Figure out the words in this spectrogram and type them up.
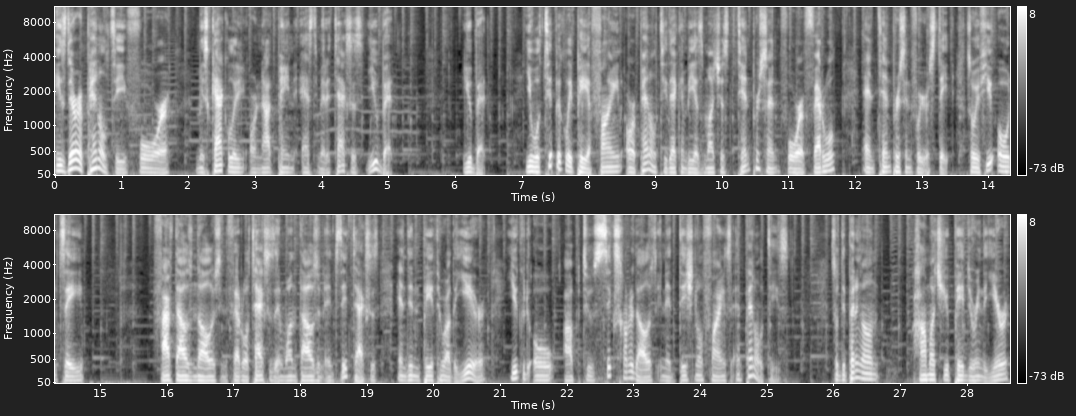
Is there a penalty for miscalculating or not paying estimated taxes? You bet. You bet. You will typically pay a fine or a penalty that can be as much as 10% for a federal and 10% for your state. So if you owed, say, $5,000 in federal taxes and $1,000 in state taxes and didn't pay throughout the year, you could owe up to $600 in additional fines and penalties. So depending on how much you paid during the year,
